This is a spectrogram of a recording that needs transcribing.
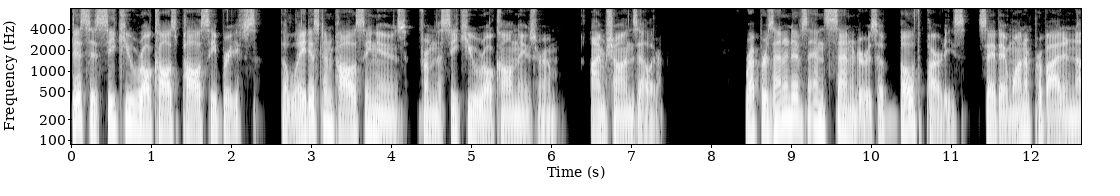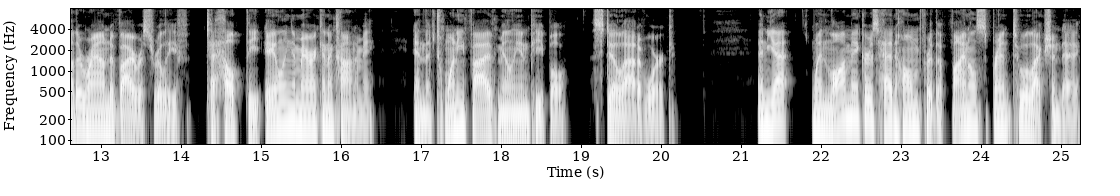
This is CQ Roll Call's Policy Briefs, the latest in policy news from the CQ Roll Call newsroom. I'm Shawn Zeller. Representatives and senators of both parties say they want to provide another round of virus relief to help the ailing American economy and the 25 million people still out of work. And yet, when lawmakers head home for the final sprint to Election Day,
